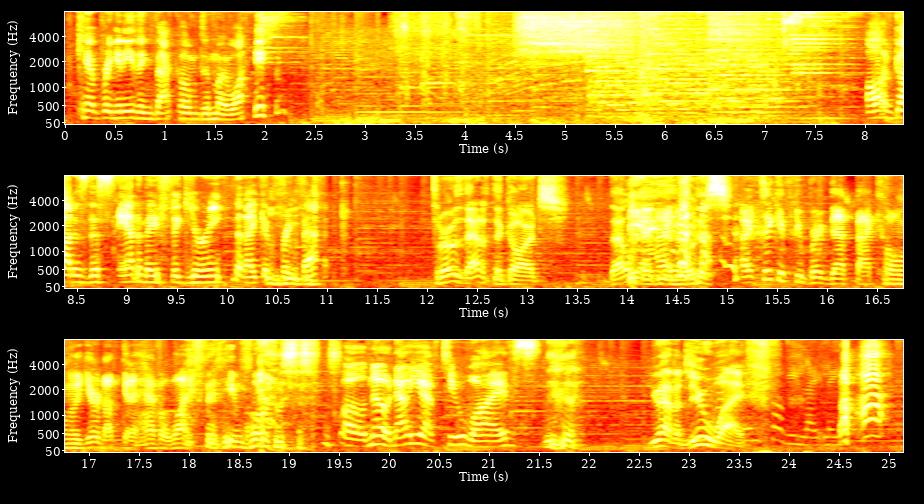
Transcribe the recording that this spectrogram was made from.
Can't bring anything back home to my wife. All I've got is this anime figurine that I can bring back. Throw that at the guards. That'll Yeah, make me I- notice. I think if you bring that back home, you're not gonna have a wife anymore. well, no! Now you have two wives. You have a new wife.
